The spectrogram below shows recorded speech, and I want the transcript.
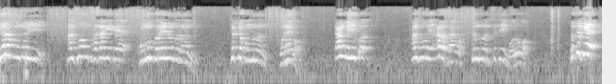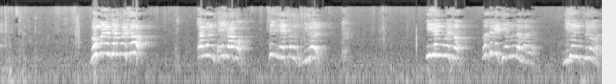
여러분들이 한수원 사장에게 공문 보내는 거는 협조 공문은 보내고 땅 매입은 한수원이 알아서 하고 정부는 철저히 모르고 어떻게 노무현 정부에서 땅을 매입하고 추진했던 일을 이 정부에서 어떻게 뒤엎는단 말이에요. 이재명 들어가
